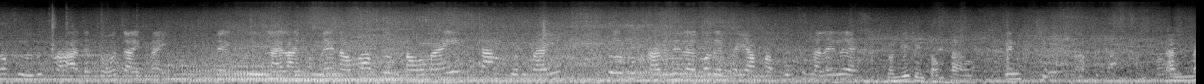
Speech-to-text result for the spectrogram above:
ก็คือลูกค้าอาจจะท้อใจไปแต่คือหลายๆคนแนะนำว่าเพิ่มเตาไหมจ้างคนไหมเพิ่มลูกค้าไปเรื่อยๆก็เลยพยายามปรับปรุงขึ้นมาเรื่อยตอนนี้เป็นสองเตาๆ เป็นทันไหม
